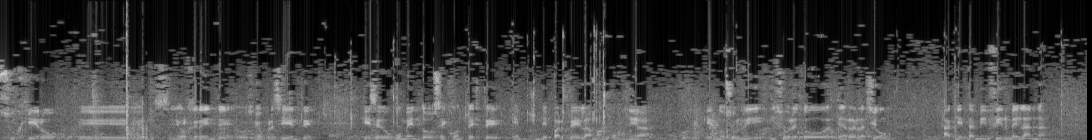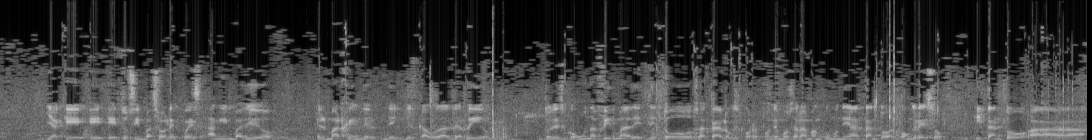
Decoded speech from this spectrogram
Sugiero, eh, señor gerente o señor presidente, que ese documento se conteste en- de parte de la mancomunidad, porque que no se olvide y sobre todo en relación a que también firme el ANA, ya que eh, estos invasores pues han invadido el margen del caudal del río. Entonces, con una firma de, de todos acá, lo que correspondemos a la mancomunidad, tanto al Congreso y tanto a,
